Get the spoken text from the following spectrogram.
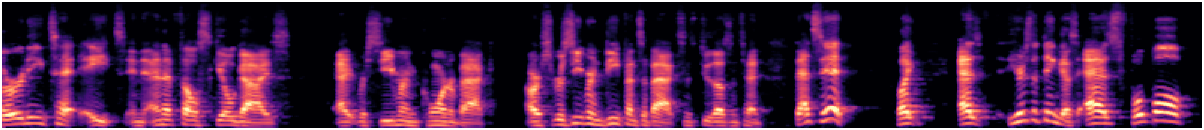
30 to 8 in NFL skill guys at receiver and cornerback or receiver and defensive back since 2010. That's it. Like, as here's the thing, guys, as football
